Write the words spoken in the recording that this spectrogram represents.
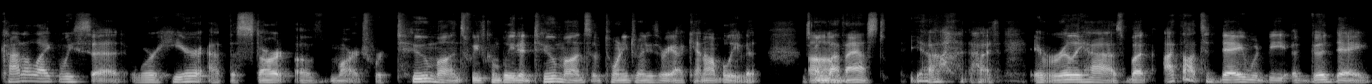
kind of like we said we're here at the start of march. We're two months we've completed two months of 2023 i cannot believe it. It's going um, by fast. yeah it really has. But i thought today would be a good day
